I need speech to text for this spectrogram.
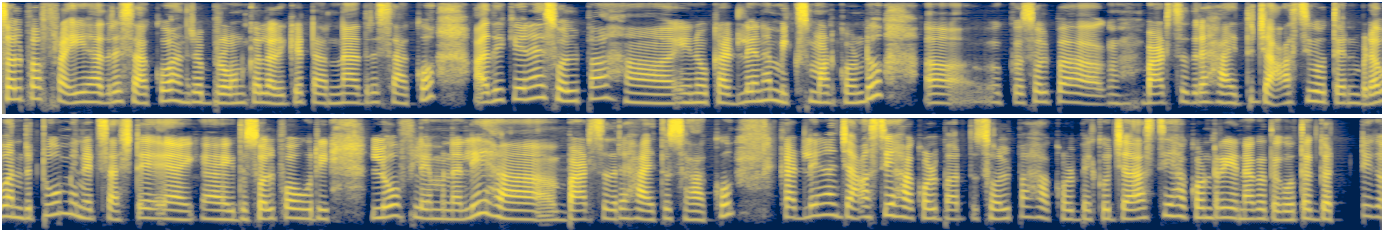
ಸ್ವಲ್ಪ ಫ್ರೈ ಆದರೆ ಸಾಕು, ಅಂದರೆ ಬ್ರೌನ್ ಕಲರ್ಗೆ ಟರ್ನ್ ಆದರೆ ಸಾಕು. ಅದಕ್ಕೇ ಸ್ವಲ್ಪ ಏನು ಕಡಲೆನ ಮಿಕ್ಸ್ ಮಾಡಿಕೊಂಡು ಸ್ವಲ್ಪ ಬಾಡಿಸಿದ್ರೆ ಆಯಿತು, ಜಾಸ್ತಿ ಹೊತ್ತೇನು ಬೇಡ, ಒಂದು ಟೂ ಮಿನಿಟ್ಸ್ ಅಷ್ಟೇ ಇದು ಸ್ವಲ್ಪ ಉರಿ, ಲೋ ಫ್ಲೇಮ್ನಲ್ಲಿ ಬಾಡಿಸಿದ್ರೆ ಆಯಿತು ಸಾಕು. ಕಡಲೆನ ಜಾಸ್ತಿ ಹಾಕ್ಕೊಳ್ಬಾರ್ದು ಸ್ವಲ್ಪ ಹಾಕ್ಕೊಳ್ಬೇಕು ಜಾಸ್ತಿ ಹಾಕ್ಕೊಂಡ್ರೆ ಏನಾಗುತ್ತೆ ಗೊತ್ತಾ ಗಟ್ಟಿಗೆ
